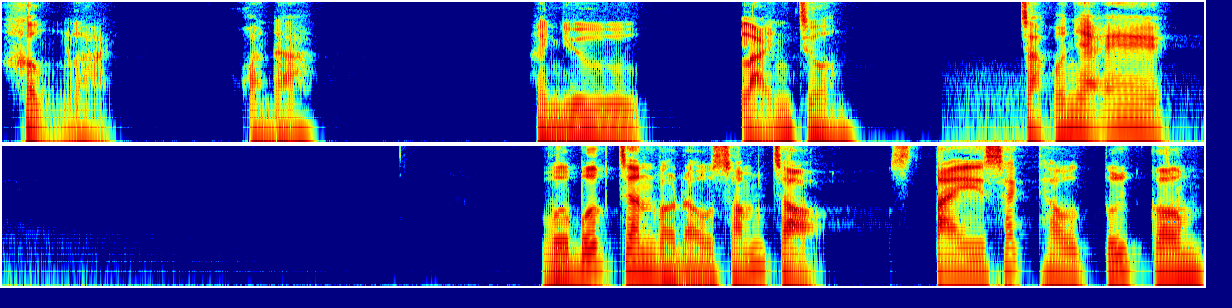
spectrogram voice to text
khựng lại. Khoan đã. Hình như là anh Trường. Chả có nhẽ... Vừa bước chân vào đầu xóm trọ, tay xách theo túi cơm,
